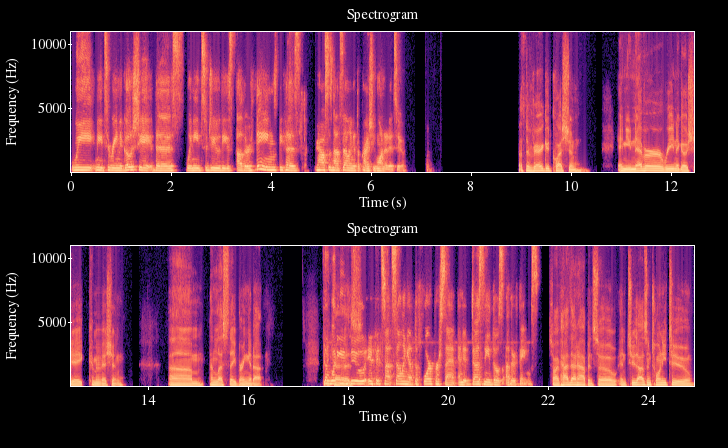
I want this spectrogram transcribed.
we need to renegotiate this. We need to do these other things because your house is not selling at the price you wanted it to. That's a very good question. And you never renegotiate commission um, unless they bring it up. So what do you do if it's not selling at the 4% and it does need those other things? So I've had that happen. So in 2022,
